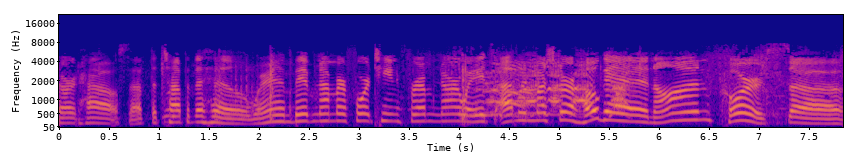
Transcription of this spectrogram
Start house at the top of the hill. Wearing bib number 14 from Norway. It's Amund Muster Hogan on course. Uh,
